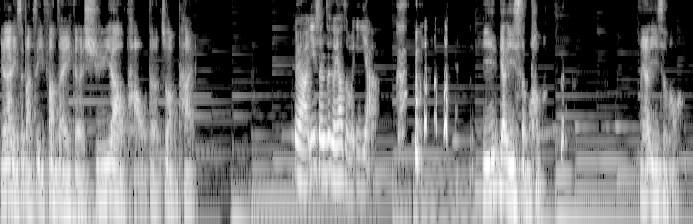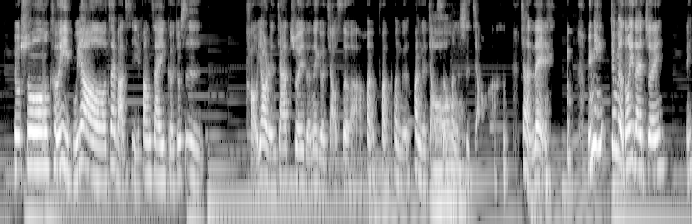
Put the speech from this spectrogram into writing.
原来你是把自己放在一个需要逃的状态。对啊，医生，这个要怎么医啊？医要医什么？你要医什么？就说可以不要再把自己放在一个就是好要人家追的那个角色啊，换换换个换个角色，换、oh. 个视角嘛，这样很累。明明就没有东西在追，哎，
